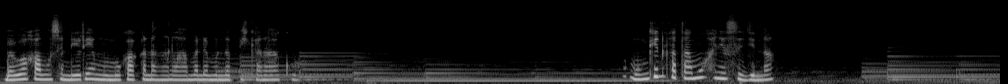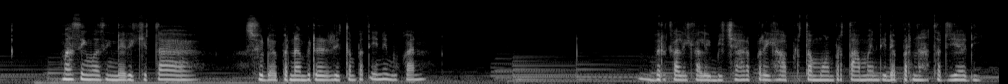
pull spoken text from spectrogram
bahwa kamu sendiri yang membuka kenangan lama dan menepikan aku. Mungkin katamu hanya sejenak. Masing-masing dari kita sudah pernah berada di tempat ini, bukan? Berkali-kali bicara perihal pertemuan pertama yang tidak pernah terjadi.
